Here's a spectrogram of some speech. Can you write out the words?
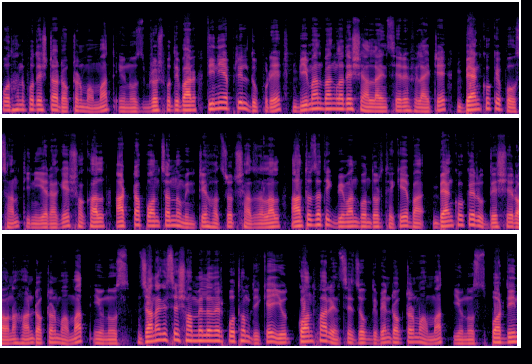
প্রধান উপদেষ্টা ডক্টর মোহাম্মদ ইউনুস। বৃহস্পতিবার তিন এপ্রিল দুপুরে বিমান বাংলাদেশ এয়ারলাইন্সের ফ্লাইটে ব্যাংককে পৌঁছান তিনি। এর আগে সকাল আটটা পঞ্চান্ন মিনিটে হজরত শাহজালাল আন্তর্জাতিক বিমানবন্দর থেকে ব্যাংককের উদ্দেশ্যে রওনা হন ডক্টর মোহাম্মদ ইউনুস। জানা গেছে, সম্মেলনের প্রথম দিকে ইউথ কনফারেন্সে যোগ দিবেন ডক্টর মোহাম্মদ ইউনুস। পরদিন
